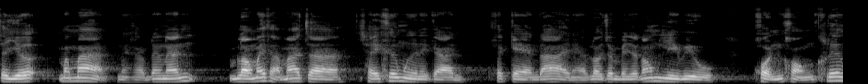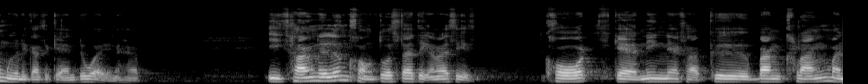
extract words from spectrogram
จะเยอะมากๆนะครับ ดังนั้นเราไม่สามารถจะใช้เครื่องมือในการสแกนได้นะครับ เราจำเป็นจะต้องรีวิวผลของเครื่องมือในการสแกนด้วยนะครับ อีกทั้งในเรื่องของตัว static analysis code scanning เนี่ยครับ คือบางครั้งมัน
